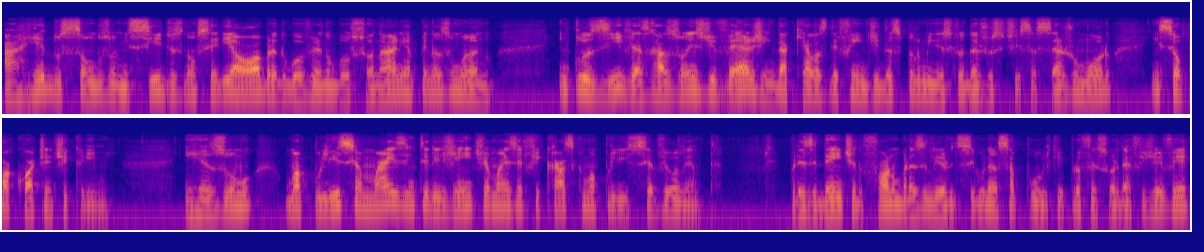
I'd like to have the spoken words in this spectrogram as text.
a redução dos homicídios não seria obra do governo Bolsonaro em apenas um ano. Inclusive, as razões divergem daquelas defendidas pelo ministro da Justiça Sérgio Moro em seu pacote anticrime. Em resumo, uma polícia mais inteligente é mais eficaz que uma polícia violenta. Presidente do Fórum Brasileiro de Segurança Pública e professor da FGV,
